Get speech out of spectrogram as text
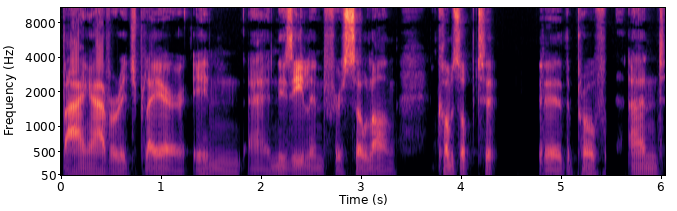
bang average player in uh, New Zealand for so long, comes up to uh, the pro and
